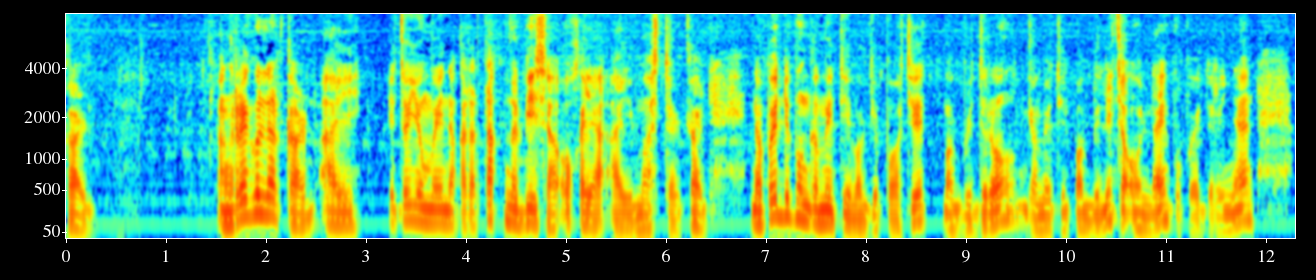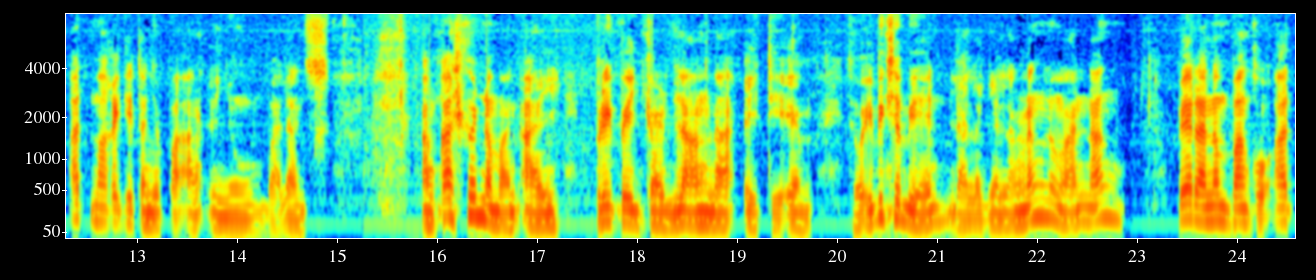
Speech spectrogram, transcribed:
card. Ang regular card ay ito yung may nakatatak na Visa o kaya ay Mastercard na pwede pong gamitin mag-deposit, mag-withdraw, gamitin pambili sa online, po pwede rin yan, at makikita nyo pa ang inyong balance. Ang cash card naman ay prepaid card lang na ATM. So, ibig sabihin, lalagyan lang ng laman ng pera ng bangko at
